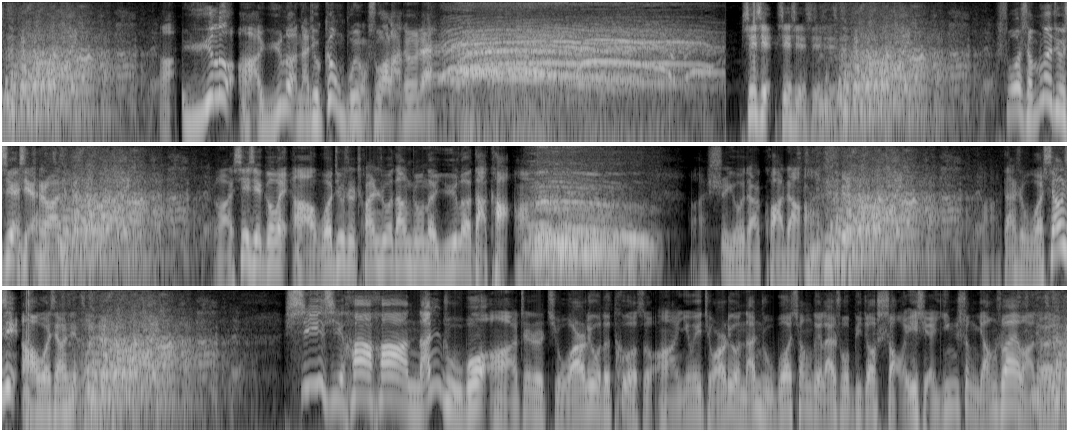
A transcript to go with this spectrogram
啊，娱乐啊，娱乐那就更不用说了，对不对？谢谢谢谢谢谢，说什么了就谢谢是吧？是吧？谢谢各位啊，我就是传说当中的娱乐大咖啊！啊，是有点夸张啊。但是我相信啊，我相信，我相信嘻嘻哈哈男主播啊，这是九二六的特色啊，因为九二六男主播相对来说比较少一些，阴盛阳衰嘛，对不对？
